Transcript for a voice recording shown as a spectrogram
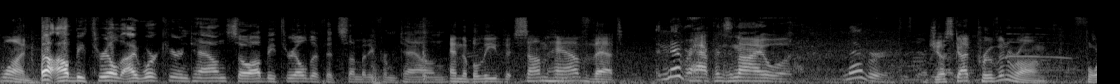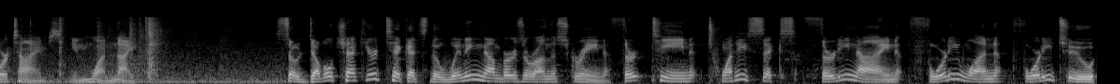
won. Well, I'll be thrilled. I work here in town, so I'll be thrilled if it's somebody from town. And the belief that some have that it never happens in Iowa. Never. Just got proven wrong four times in one night. So double check your tickets. The winning numbers are on the screen 13, 26, 39, 41, 42,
